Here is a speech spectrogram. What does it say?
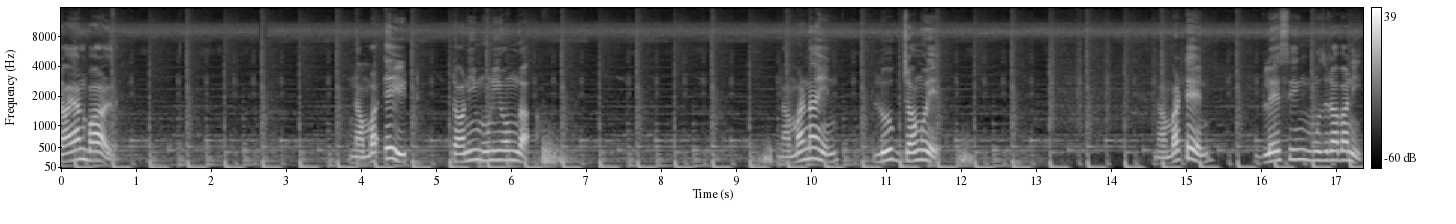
Ryan Bard. Number 8 Tony Munionga. Number 9 Luke Jongwei. Number 10 Blessing Muzrabani.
